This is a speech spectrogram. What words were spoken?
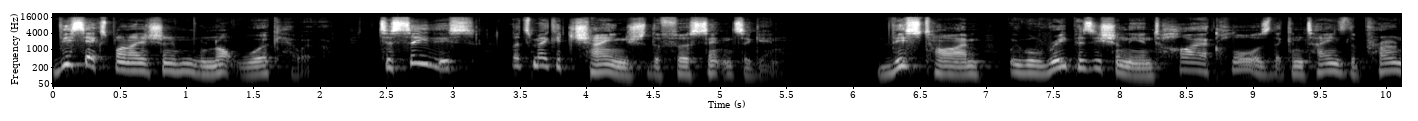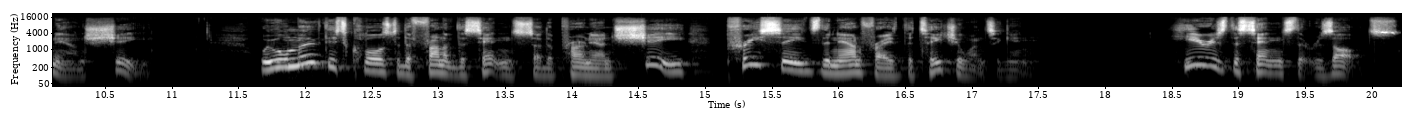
This explanation will not work, however. To see this, let's make a change to the first sentence again. This time, we will reposition the entire clause that contains the pronoun she. We will move this clause to the front of the sentence so the pronoun she precedes the noun phrase the teacher once again. Here is the sentence that results.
